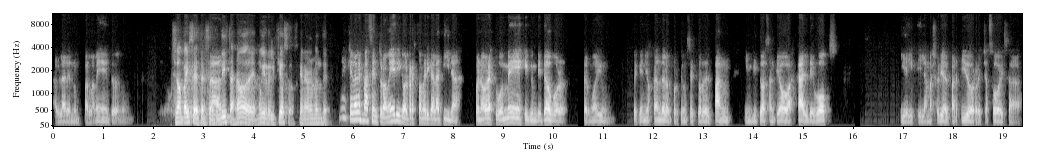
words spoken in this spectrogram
a hablar en un parlamento, en un son países tercermundistas, ¿no? De, muy religiosos, generalmente. En general es más Centroamérica o el resto de América Latina. Bueno, ahora estuvo en México, invitado por, termó ahí un pequeño escándalo porque un sector del PAN invitó a Santiago Bascal de Vox y, la mayoría del partido rechazó esa,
